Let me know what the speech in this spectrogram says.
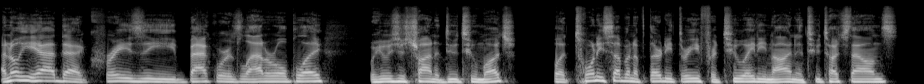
I know he had that crazy backwards lateral play where he was just trying to do too much, but 27 of 33 for 289 and two touchdowns,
